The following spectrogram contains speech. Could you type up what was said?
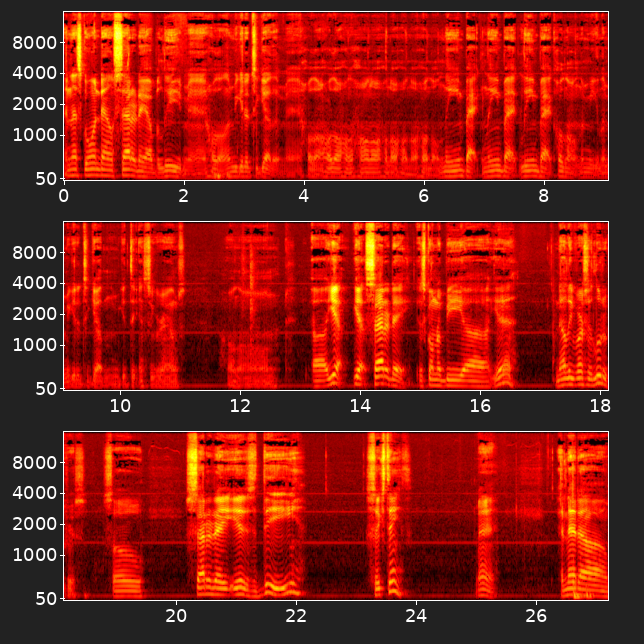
And that's going down Saturday, I believe, man. Hold on, let me get it together, man. Hold on, hold on, hold on, hold on, hold on, hold on, hold on. Lean back, lean back, lean back. Hold on, let me let me get it together. Let me get the Instagrams. Hold on. Uh, yeah, yeah. Saturday it's gonna be uh, yeah, Nelly versus Ludacris. So Saturday is the sixteenth. Man, and that uh,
